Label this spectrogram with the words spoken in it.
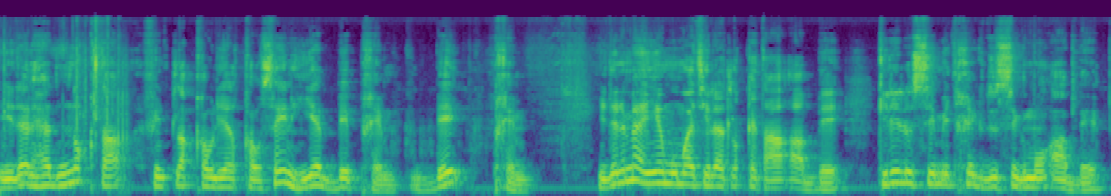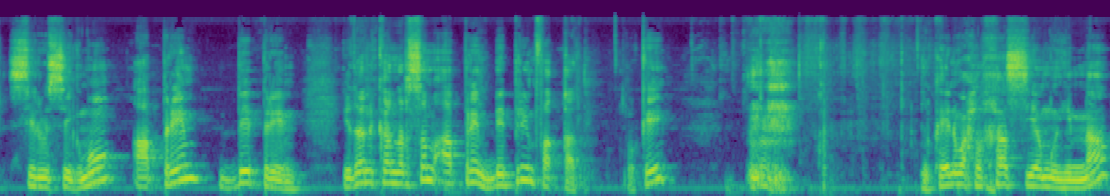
اذا هذه النقطة فين تلاقاو ليا القوسين هي B prime. B prime. إذا ما هي مماثلات القطعة AB quel est le symétrique du segment AB c'est le segment A prime B prime إذا كنرسم A prime B prime فقط. OK؟ وكاين واحد الخاصية مهمة.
